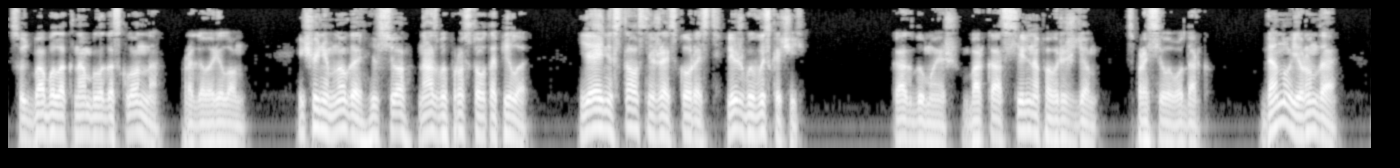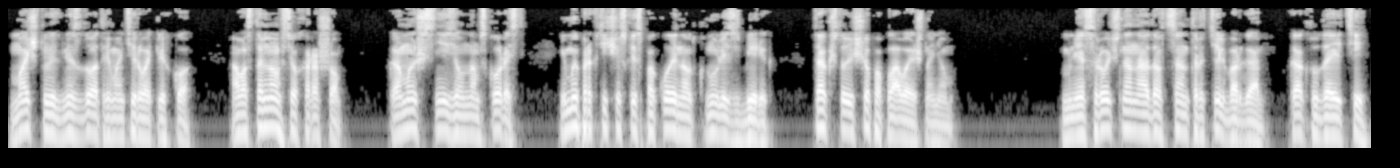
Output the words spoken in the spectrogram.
судьба была к нам благосклонна», — проговорил он. «Еще немного, и все, нас бы просто утопило. Я и не стал снижать скорость, лишь бы выскочить. «Как думаешь, баркас сильно поврежден?» — спросил его Дарк. «Да ну, ерунда. Мачту и гнездо отремонтировать легко. А в остальном все хорошо. Камыш снизил нам скорость, и мы практически спокойно уткнулись в берег. Так что еще поплаваешь на нем». «Мне срочно надо в центр Тильборга. Как туда идти?»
